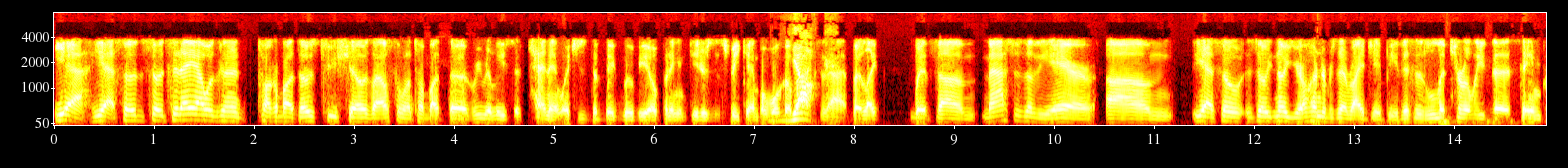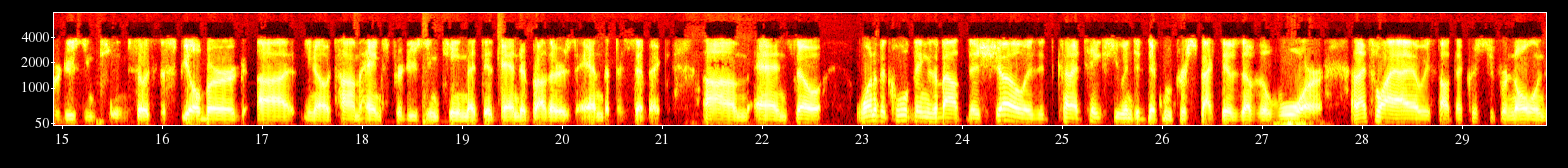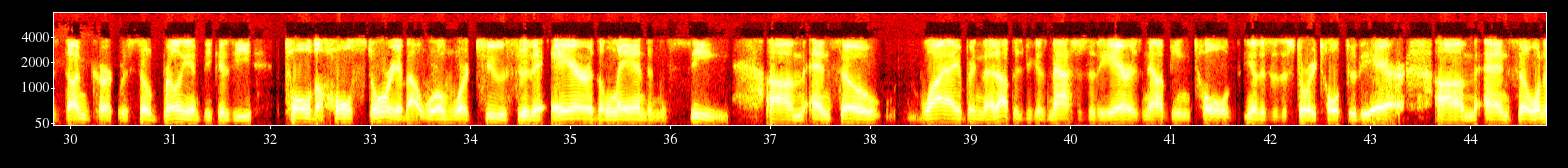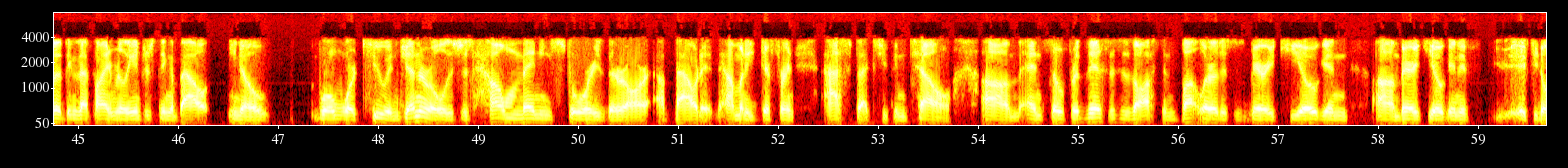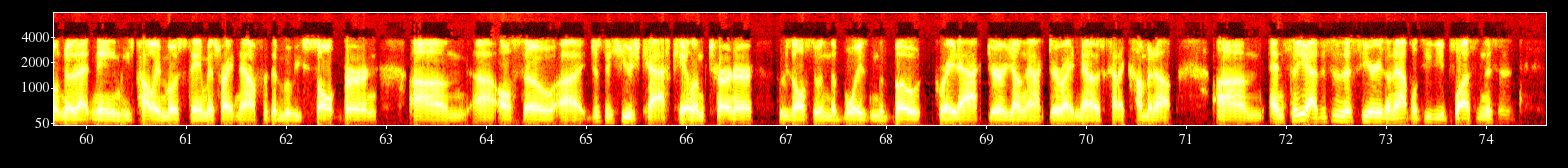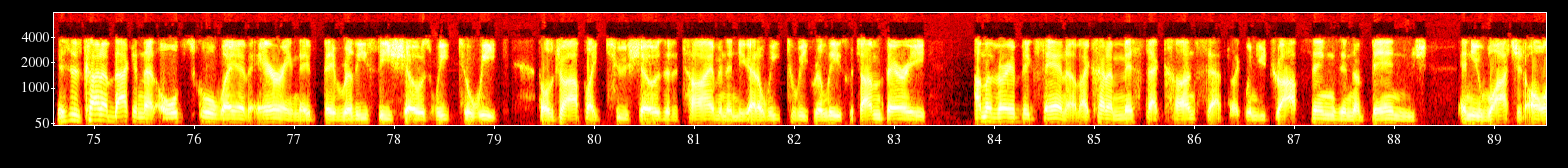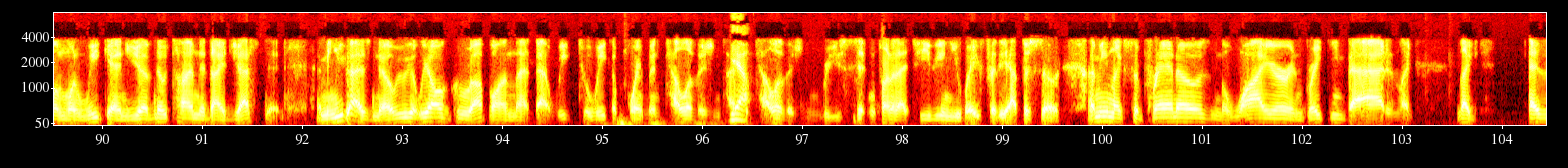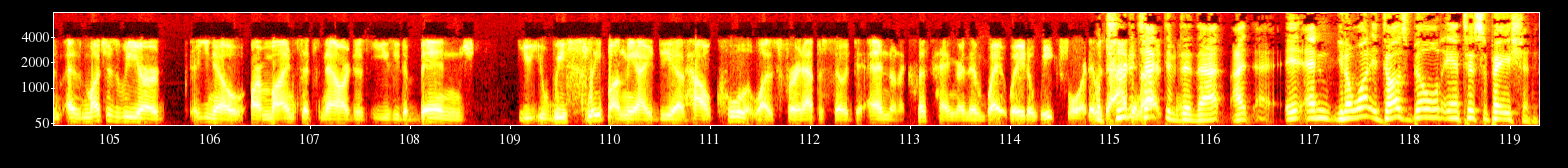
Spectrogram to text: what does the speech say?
Yeah, yeah. So so today I was going to talk about those two shows. I also want to talk about the re-release of Tenet, which is the big movie opening in theaters this weekend. But we'll go back to that. But like with um, Masters of the Air, um, yeah. So so no, you're 100 percent right, JP. This is literally the same producing team. So it's the Spielberg, uh, you know, Tom Hanks producing team that did Band of Brothers and The Pacific. Um, and so one of the cool things about this show is it kind of takes you into different perspectives of the war. And that's why I always thought that Christopher Nolan's Dunkirk was so brilliant because he told a whole story about World War II through the air, the land, and the sea. Um, and so why I bring that up is because Masters of the Air is now being told, you know, this is a story told through the air. Um, and so one of the things I find really interesting about, you know, World War II in general is just how many stories there are about it and how many different aspects you can tell. Um, and so for this, this is Austin Butler. This is Barry Keoghan. Um, Barry Keoghan, if if you don't know that name, he's probably most famous right now for the movie Saltburn. Um, uh, also, uh, just a huge cast: Callum Turner, who's also in The Boys in the Boat. Great actor, young actor right now is kind of coming up. Um, and so yeah, this is a series on Apple TV Plus, and this is this is kind of back in that old school way of airing. They they release these shows week to week. They'll drop like two shows at a time, and then you got a week to week release, which I'm very I'm a very big fan of. I kind of miss that concept. Like when you drop things in a binge and you watch it all in one weekend, you have no time to digest it. I mean, you guys know we we all grew up on that that week to week appointment television type Yeah. of television where you sit in front of that TV and you wait for the episode. I mean, like Sopranos and The Wire and Breaking Bad and like like as as much as we are, you know, our mindsets now are just easy to binge. You, you we sleep on the idea of how cool it was for an episode to end on a cliffhanger and then wait wait a week for it. It Well, was True agonizing. Detective did that. I, I it, and you know what? It does build anticipation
